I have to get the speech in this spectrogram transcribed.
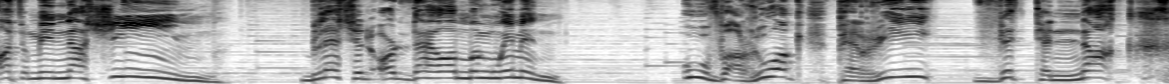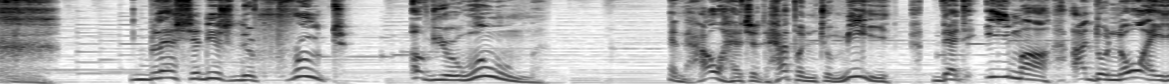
at minashim, blessed art thou among women, uvaruach peri vitenach, blessed is the fruit of your womb. And how has it happened to me that Ima Adonai,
